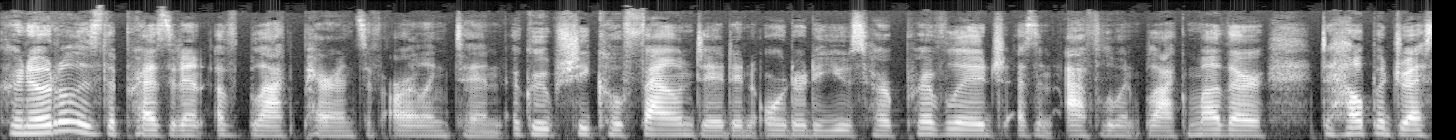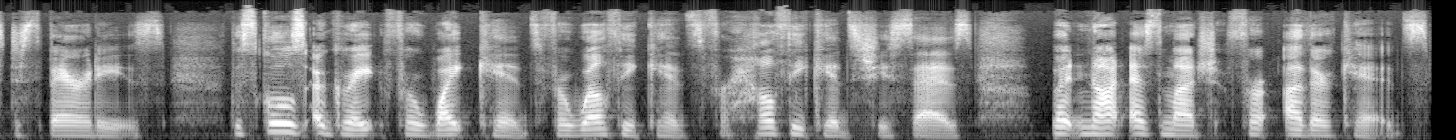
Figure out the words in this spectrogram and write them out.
Kernodle is the president of Black Parents of Arlington, a group she co founded in order to use her privilege as an affluent black mother to help address disparities. The schools are great for white kids, for wealthy kids, for healthy kids, she says, but not as much for other kids.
